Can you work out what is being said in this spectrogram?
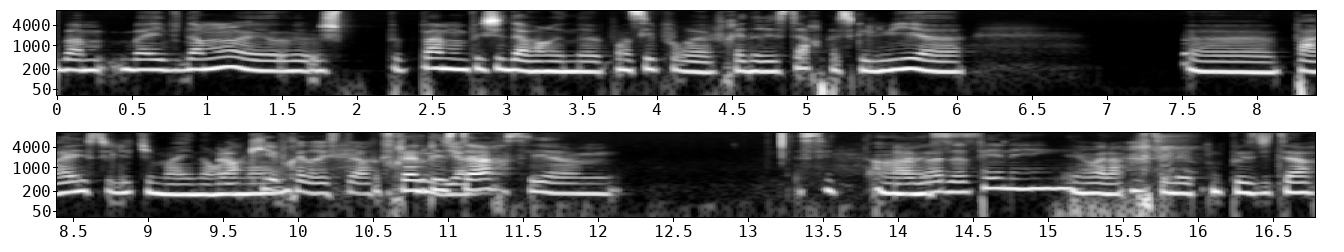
bah, bah, évidemment, euh, je peux pas m'empêcher d'avoir une pensée pour euh, Fred Rister parce que lui, euh, euh, pareil, c'est lui qui m'a énormément. Alors qui est Fred Rister Fred Rister, c'est c'est un, I got a feeling. Et voilà, c'est le compositeur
